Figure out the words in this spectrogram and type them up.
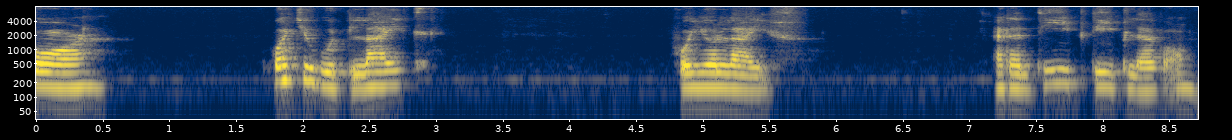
for what you would like for your life at a deep, deep level.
